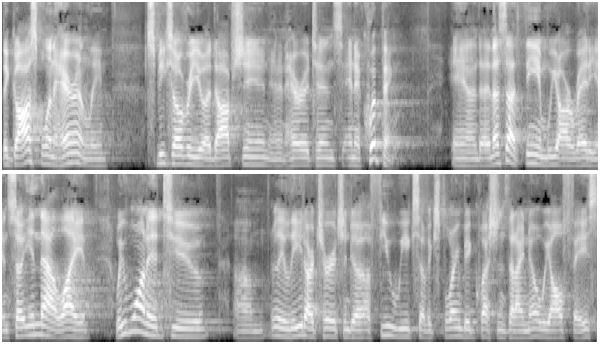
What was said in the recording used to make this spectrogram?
The gospel inherently speaks over you adoption and inheritance and equipping. And, and that's that theme, we are ready. And so, in that light, we wanted to um, really lead our church into a few weeks of exploring big questions that I know we all face,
